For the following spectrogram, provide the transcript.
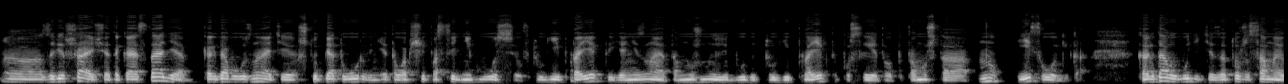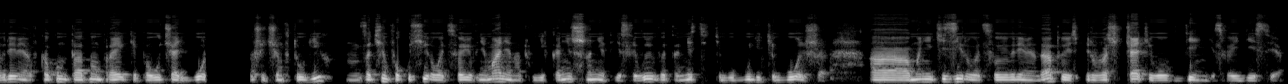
завершающая такая стадия, когда вы узнаете, что пятый уровень это вообще последний гвоздь в другие проекты, я не знаю, там нужны ли будут другие проекты после этого, потому что, ну, есть логика. Когда вы будете за то же самое время в каком-то одном проекте получать больше, чем в других, зачем фокусировать свое внимание на других? Конечно, нет, если вы в этом месте будете больше а, монетизировать свое время, да, то есть превращать его в деньги, свои действия.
